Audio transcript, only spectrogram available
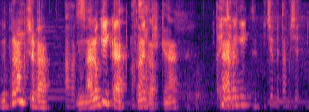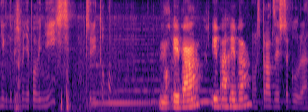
No prąd trzeba. A faktycznie. na logikę. No, na Kolego, logikę. na, To na idziemy, logikę. idziemy tam, gdzie nigdy byśmy nie powinni iść? Czyli tu? No chyba, chyba, chyba. Sprawdzę jeszcze górę.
